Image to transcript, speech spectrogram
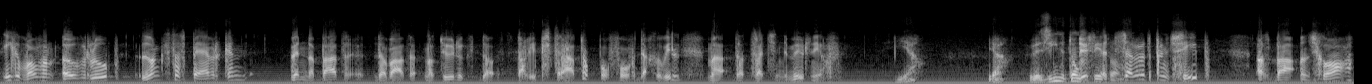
in geval van overloop langs dat spijverken, wenn dat water, dat water natuurlijk, dat, dat liep straat op of, of dat je wil, maar dat trad je in de muur niet af. Ja. Ja, we zien het Dus ongeveer wel. hetzelfde principe als bij een schouw,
